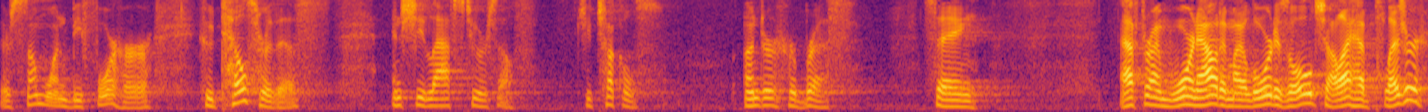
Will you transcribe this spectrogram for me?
There's someone before her who tells her this, and she laughs to herself. She chuckles under her breath saying, After I'm worn out and my Lord is old, shall I have pleasure?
